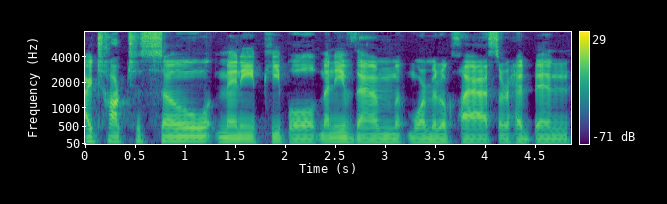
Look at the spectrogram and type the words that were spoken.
I talked to so many people, many of them more middle class or had been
